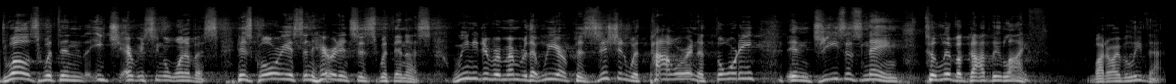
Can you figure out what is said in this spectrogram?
dwells within each every single one of us. His glorious inheritance is within us. We need to remember that we are positioned with power and authority in Jesus' name to live a godly life. Why do I believe that?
